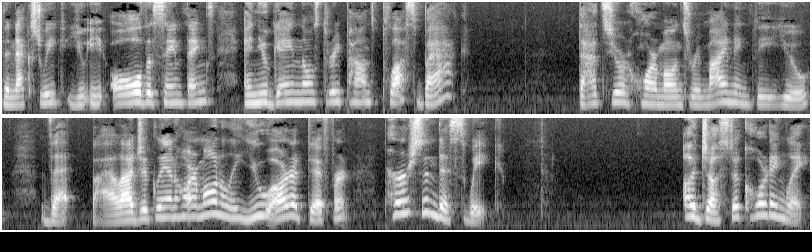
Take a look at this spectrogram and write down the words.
the next week you eat all the same things and you gain those three pounds plus back? That's your hormones reminding the you that biologically and hormonally you are a different person this week. Adjust accordingly.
